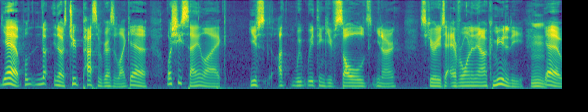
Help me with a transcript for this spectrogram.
yeah, well, no, you know, it's too passive aggressive. Like, yeah, what's she say? Like, you, we, we think you've sold, you know, security to everyone in our community. Mm. Yeah,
